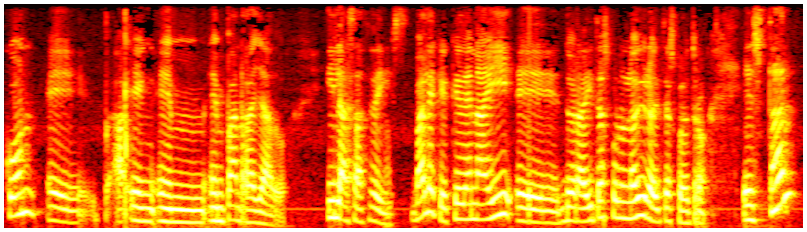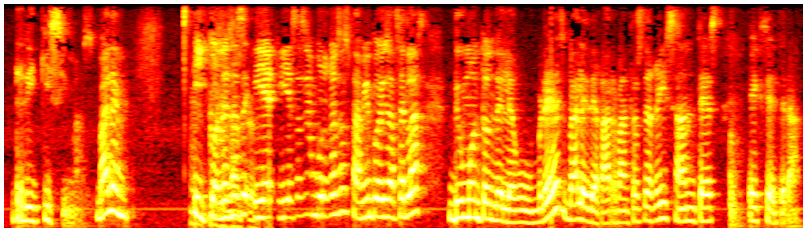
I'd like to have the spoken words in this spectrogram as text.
con, eh, en, en- en pan rallado. Y las hacéis, ¿vale? Que queden ahí eh, doraditas por un lado y doraditas por otro. Están riquísimas, ¿vale? Y con esas, y, y esas hamburguesas también podéis hacerlas de un montón de legumbres, ¿vale? De garbanzos, de guisantes, etcétera.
